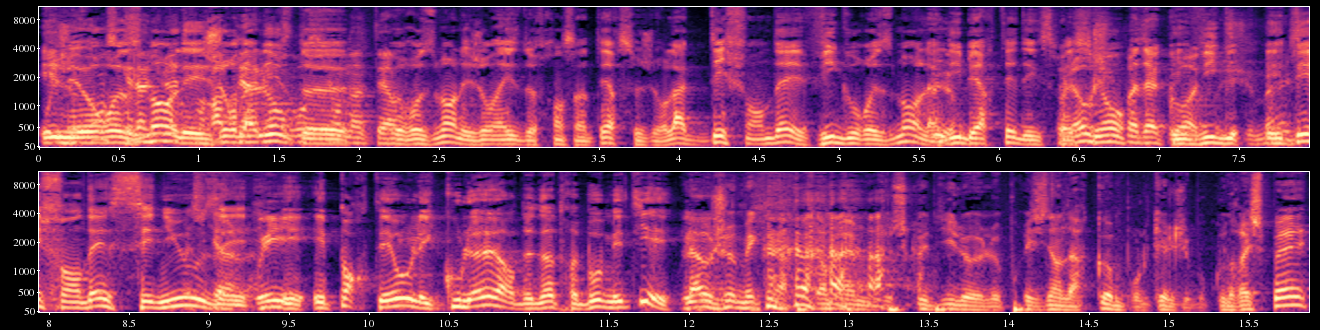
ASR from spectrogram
Et heureusement, les journalistes de, heureusement, les journalistes de France Inter ce jour-là défendaient vigoureusement la liberté d'expression et, défendaient CNews et, et, portaient haut les couleurs de notre beau métier. Là où je m'écarte quand même de ce que dit le, président d'Arcom, pour lequel j'ai beaucoup de respect,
